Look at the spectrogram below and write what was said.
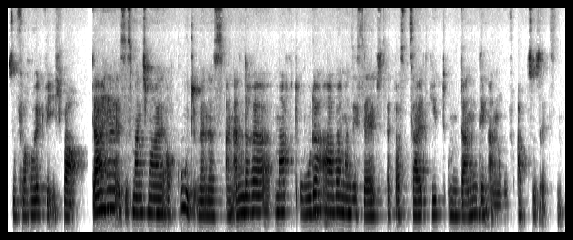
so verheult wie ich war. Daher ist es manchmal auch gut, wenn es ein anderer macht oder aber man sich selbst etwas Zeit gibt, um dann den Anruf abzusetzen.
